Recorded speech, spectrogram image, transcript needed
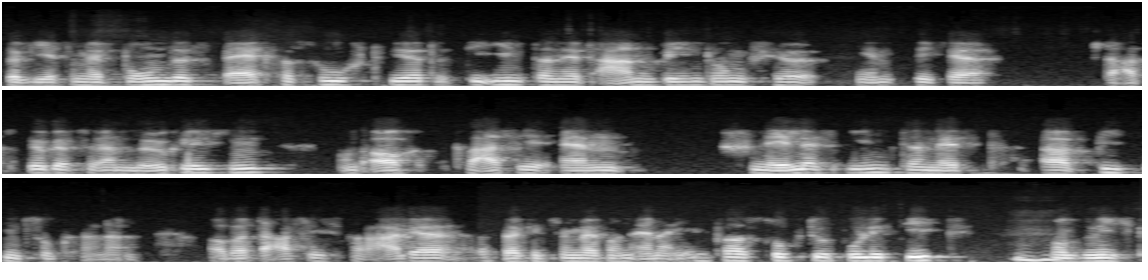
sage ich jetzt einmal, bundesweit versucht wird, die Internetanbindung für sämtliche Staatsbürger zu ermöglichen und auch quasi ein schnelles Internet äh, bieten zu können. Aber das ist Frage, sage ich einmal, von einer Infrastrukturpolitik mhm. und nicht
